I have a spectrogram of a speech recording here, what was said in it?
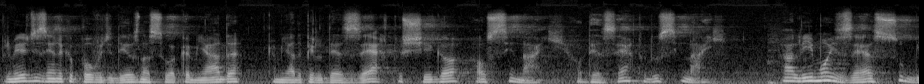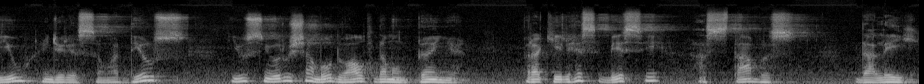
Primeiro, dizendo que o povo de Deus, na sua caminhada, caminhada pelo deserto, chega ao Sinai, ao deserto do Sinai. Ali Moisés subiu em direção a Deus e o Senhor o chamou do alto da montanha para que ele recebesse as tábuas da lei,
